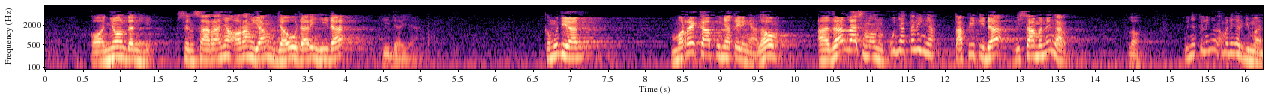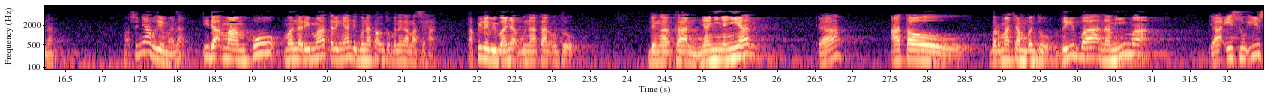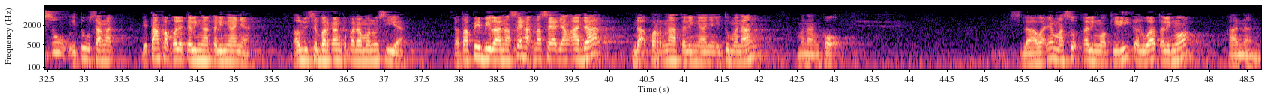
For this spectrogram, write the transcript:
Konyol dan sengsaranya orang yang jauh dari hidayah. Kemudian mereka punya telinga. Loh, adzanlah semua punya telinga, tapi tidak bisa mendengar. Loh, punya telinga nggak mendengar gimana? Maksudnya bagaimana? Tidak mampu menerima telinga digunakan untuk mendengar nasihat, tapi lebih banyak gunakan untuk dengarkan nyanyi-nyanyian, ya, atau bermacam bentuk riba, namimah, Ya isu-isu itu sangat ditangkap oleh telinga-telinganya. Lalu disebarkan kepada manusia. Tetapi bila nasihat-nasihat yang ada, tidak pernah telinganya itu menang, menangkok. Selawatnya masuk telinga kiri, keluar telinga kanan.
